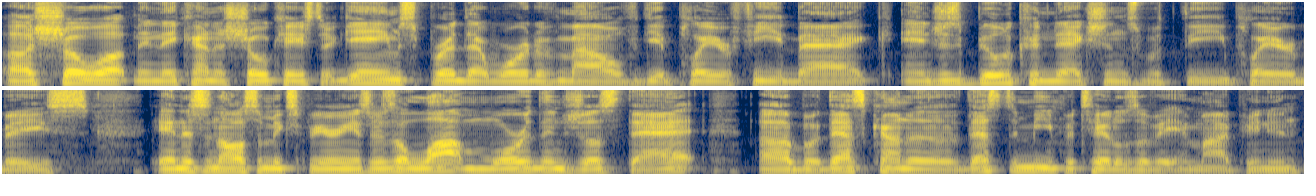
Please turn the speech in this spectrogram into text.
uh, show up and they kind of showcase their games, spread that word of mouth, get player feedback, and just build connections with the player base. And it's an awesome experience. There's a lot more than just that, uh, but that's kind of that's the meat potatoes of it, in my opinion.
